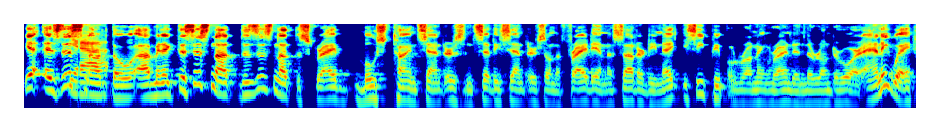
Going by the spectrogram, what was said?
Yeah, is this yeah. not though? I mean, like this is not this is not describe most town centers and city centers on a Friday and a Saturday night. You see people running around in their underwear. Anyway,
